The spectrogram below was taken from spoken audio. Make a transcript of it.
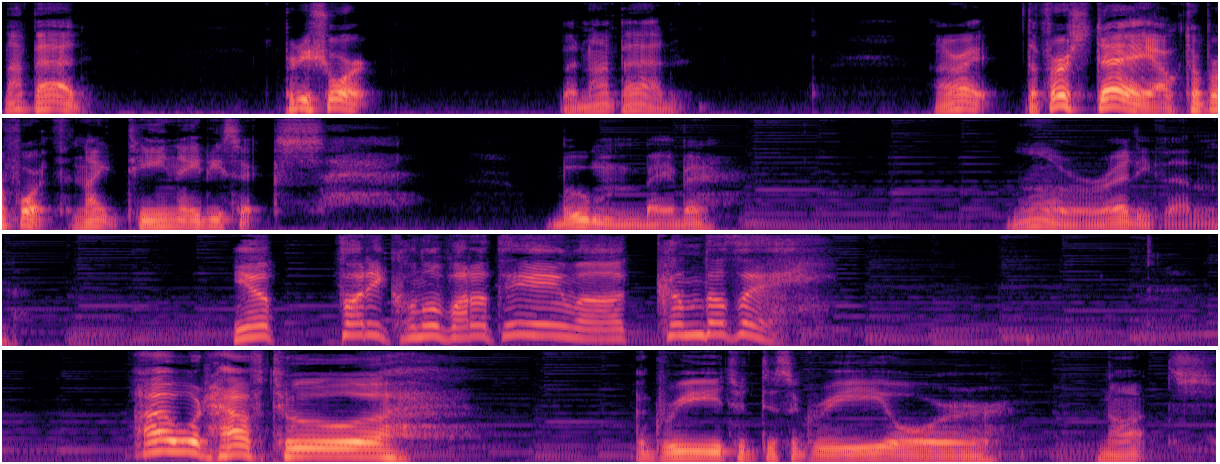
Not bad. Pretty short, but not bad. All right. The first day, October 4th, 1986. Boom, baby. Alrighty then. やっぱりこのバラ庭園は圧巻だぜ I would have to uh, agree to disagree or not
